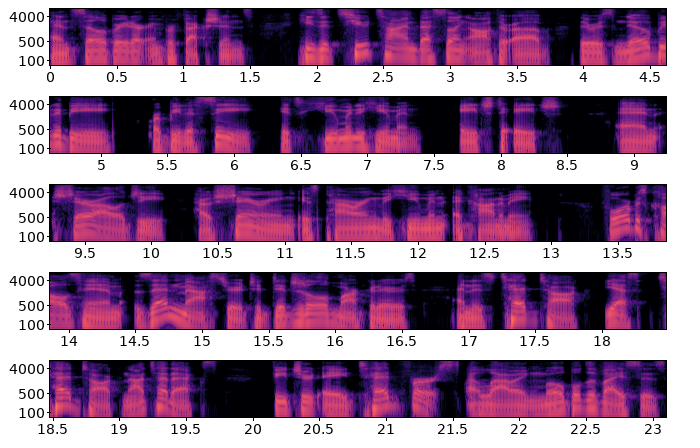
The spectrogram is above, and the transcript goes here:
and celebrate our imperfections. He's a two time bestselling author of There is No B2B or B2C it's human to human, H to H, and Shareology, how sharing is powering the human economy. Forbes calls him Zen Master to digital marketers, and his TED Talk, yes, TED Talk, not TEDx, featured a TED First, allowing mobile devices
